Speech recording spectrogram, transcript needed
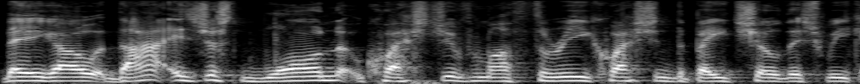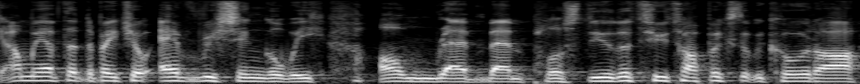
There you go. That is just one question from our three question debate show this week, and we have that debate show every single week on Red Men Plus. The other two topics that we covered are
